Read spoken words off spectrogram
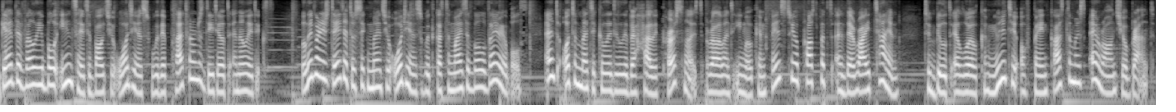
Get the valuable insights about your audience with the platform's detailed analytics. Leverage data to segment your audience with customizable variables and automatically deliver highly personalized, relevant email campaigns to your prospects at the right time to build a loyal community of paying customers around your brand.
